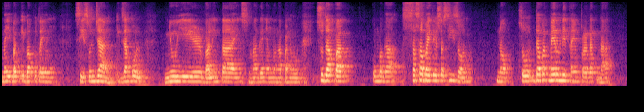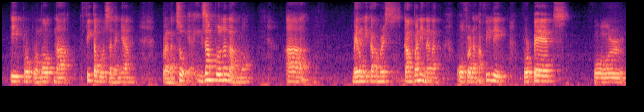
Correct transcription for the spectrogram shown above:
may iba't iba po tayong season dyan. Example, New Year, Valentine's, mga ganyang mga panahon. So, dapat, kumbaga, sasabay tayo sa season, no? So, dapat meron din tayong product na i-promote na fitable sa ganyang product. So, example na lang, no? Ah, merong e-commerce company na nag-offer ng affiliate for pets, for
